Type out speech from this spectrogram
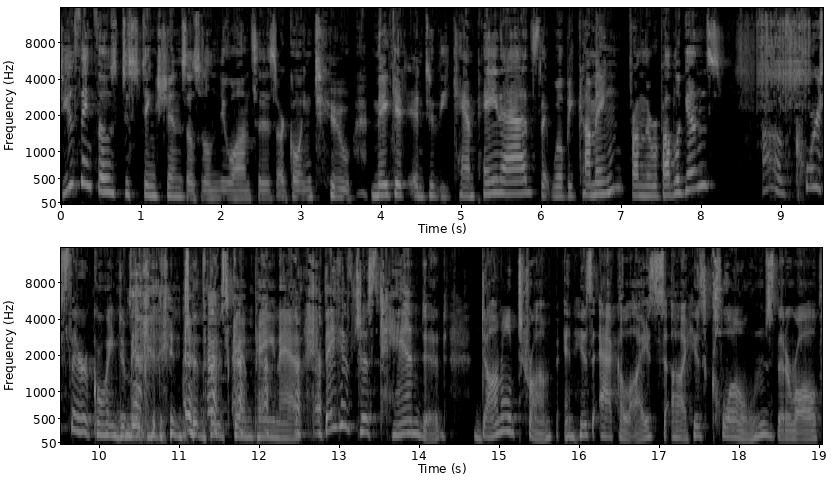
do you think those distinctions, those little nuances are going to make it into the campaign ads that will be coming from the Republicans? Of course, they're going to make it into those campaign ads. They have just handed Donald Trump and his acolytes, uh, his clones that are all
